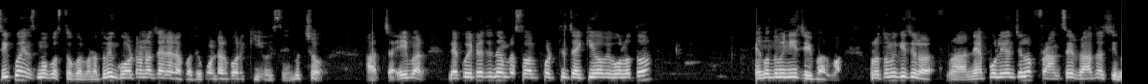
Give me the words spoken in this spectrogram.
সিকোয়েন্স মুখস্থ করবা না। তুমি ঘটনা জেনে রাখো যে কোনটার পরে কি হয়েছে, বুঝছ? আচ্ছা এবার দেখো, এটা যদি আমরা সলভ করতে চাই কি হবে বলো তো এখন তুমি নিজেই পারবা। প্রথমে কি ছিল? নেপোলিয়ন ছিল, ফ্রান্সের রাজা ছিল।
